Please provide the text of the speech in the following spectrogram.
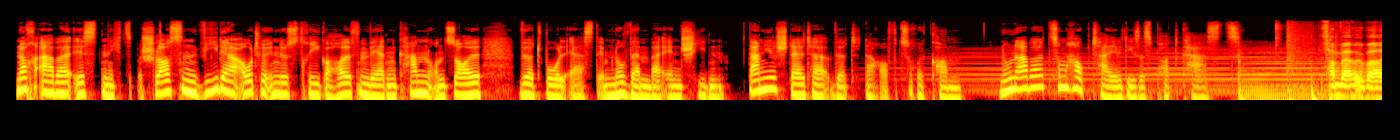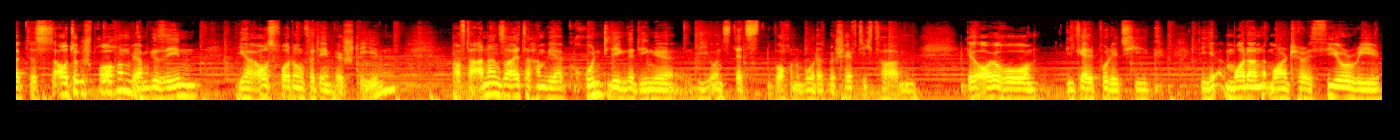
Noch aber ist nichts beschlossen. Wie der Autoindustrie geholfen werden kann und soll, wird wohl erst im November entschieden. Daniel Stelter wird darauf zurückkommen. Nun aber zum Hauptteil dieses Podcasts. Jetzt haben wir über das Auto gesprochen. Wir haben gesehen, die Herausforderungen, vor denen wir stehen. Auf der anderen Seite haben wir grundlegende Dinge, die uns letzten Wochen und Monaten beschäftigt haben. Der Euro, die Geldpolitik, die Modern Monetary Theory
